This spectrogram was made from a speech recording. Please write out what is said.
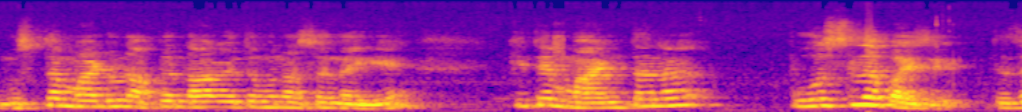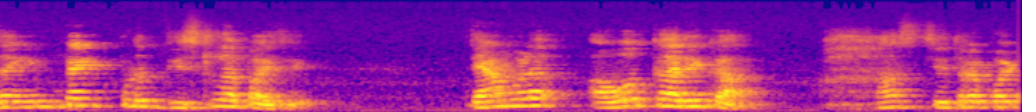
नुसतं मांडून आपलं नाव येतं म्हणून असं नाही आहे की ते मांडताना पोचलं पाहिजे त्याचा इम्पॅक्ट पुढे दिसला पाहिजे. त्यामुळं अवकारिका हा चित्रपट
